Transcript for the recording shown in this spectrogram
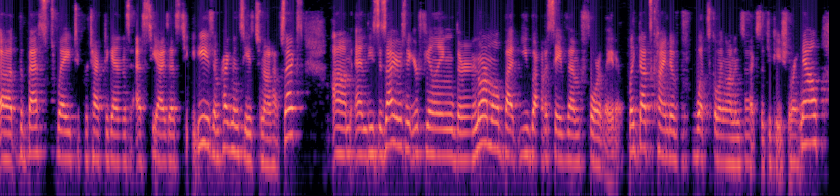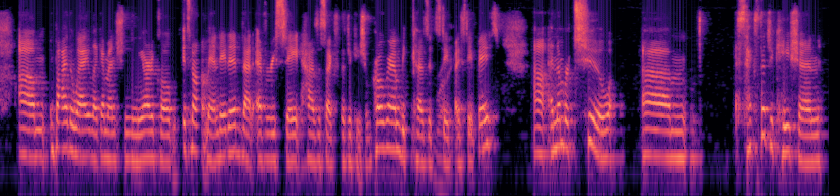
uh, the best way to protect against STIs, STDs, and pregnancy is to not have sex. Um, and these desires that you're feeling, they're normal, but you got to save them for later. Like that's kind of what's going on in sex education right now. Um, by the way, like I mentioned in the article, it's not mandated that every state has a sex education program because it's right. state by state based. Uh, and number two, um, sex education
